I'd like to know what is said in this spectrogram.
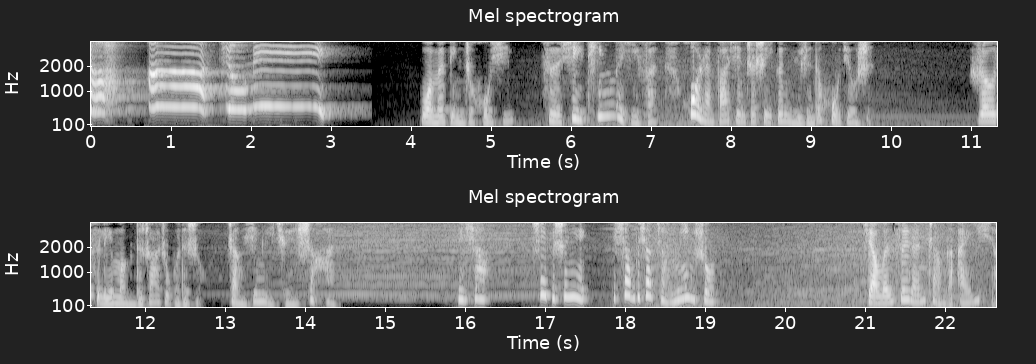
啊啊！救命我们屏住呼吸，仔细听了一番，豁然发现这是一个女人的呼救声。Rose 里猛地抓住我的手，掌心里全是汗。元宵，这个声音像不像蒋秘书？蒋文虽然长得矮小，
